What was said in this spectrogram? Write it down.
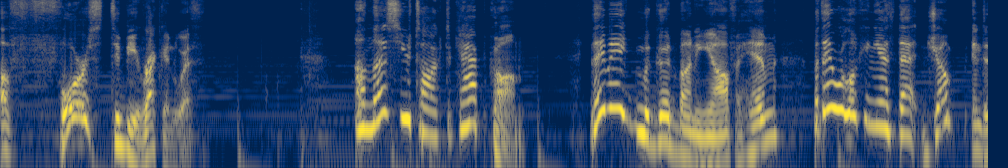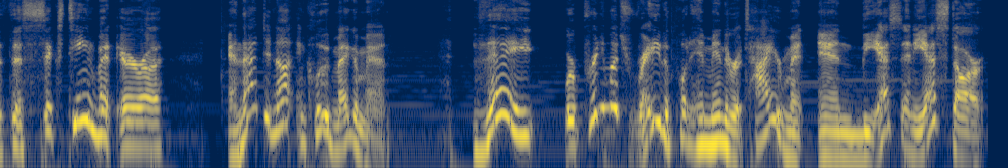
a force to be reckoned with. Unless you talk to Capcom. They made good money off of him, but they were looking at that jump into this 16 bit era, and that did not include Mega Man they were pretty much ready to put him into retirement, and the SNES star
